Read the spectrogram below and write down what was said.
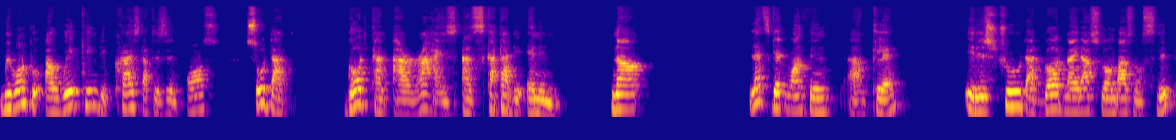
We want to awaken the Christ that is in us so that God can arise and scatter the enemy. Now, let's get one thing um, clear. It is true that God neither slumbers nor sleep.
